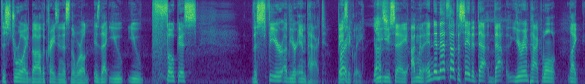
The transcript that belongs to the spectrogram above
destroyed by all the craziness in the world is that you you focus the sphere of your impact basically. Yes. You, you say I'm going to and, and that's not to say that, that that your impact won't like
